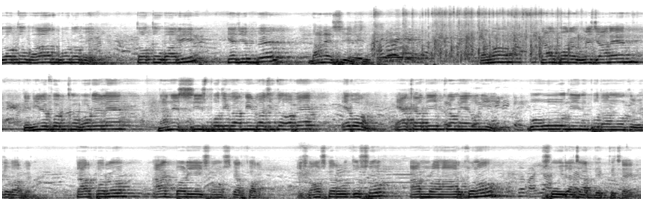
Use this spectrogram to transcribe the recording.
যতবার ভোট হবে, ততবারই কে জিতবে? ধানের শীষ কেন? তারপরে উনি জানেন যে নিরপেক্ষ ভোট হলে ধানের শীষ প্রতিবার নির্বাচিত হবে এবং একাধিক ক্রমে উনি বহুদিন প্রধানমন্ত্রী হতে পারবেন। তারপরেও আগ বাড়িয়ে এই সংস্কার করা। এই সংস্কারের উদ্দেশ্য আমরা আর কোনো স্বৈরাচার দেখতে চাই না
